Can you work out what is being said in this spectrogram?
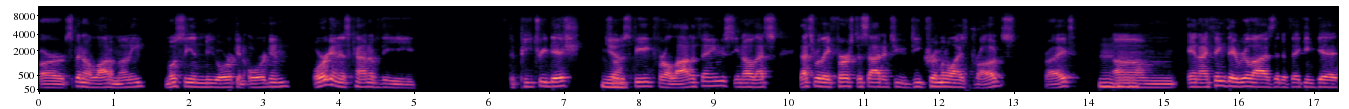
are spending a lot of money mostly in new york and oregon. Oregon is kind of the the petri dish yeah. so to speak for a lot of things. You know that's that's where they first decided to decriminalize drugs, right? Mm-hmm. Um, and I think they realized that if they can get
